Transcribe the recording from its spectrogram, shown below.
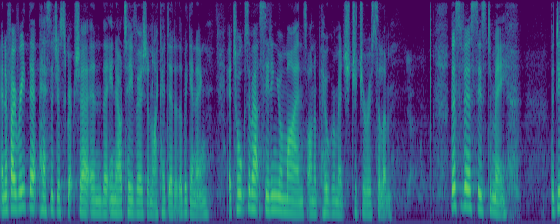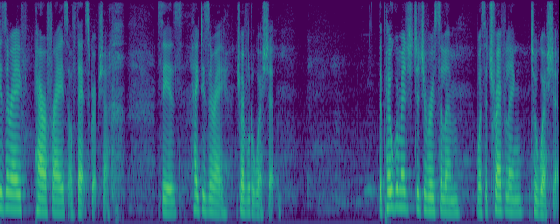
And if I read that passage of scripture in the NLT version, like I did at the beginning, it talks about setting your minds on a pilgrimage to Jerusalem. Yeah. This verse says to me, the Desiree paraphrase of that scripture says, Hey, Desiree, travel to worship. The pilgrimage to Jerusalem was a traveling to worship.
